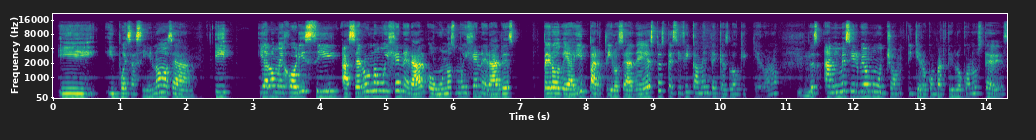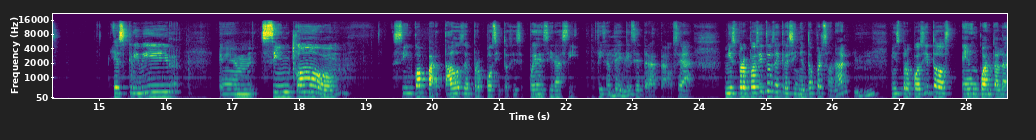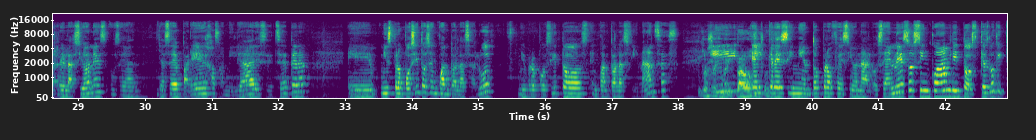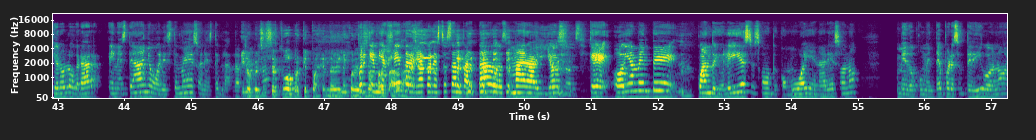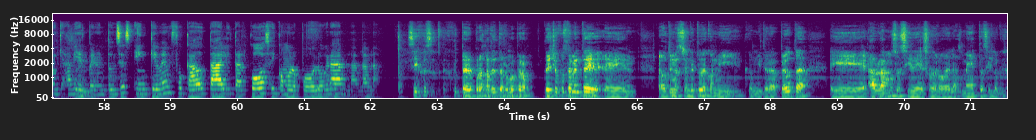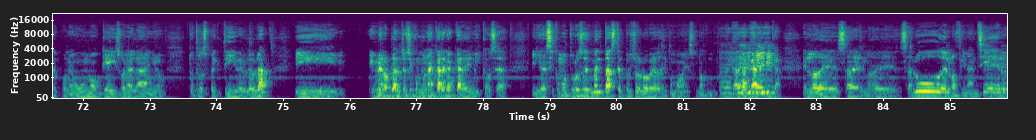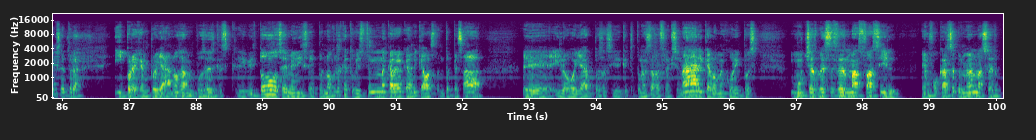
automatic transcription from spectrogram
Y, y pues así, ¿no? O sea, y, y a lo mejor y sí, hacer uno muy general o unos muy generales pero de ahí partir, o sea, de esto específicamente, qué es lo que quiero, ¿no? Entonces, a mí me sirvió mucho, y quiero compartirlo con ustedes, escribir em, cinco, cinco apartados de propósitos, si se puede decir así. Fíjate de qué se trata, o sea, mis propósitos de crecimiento personal, mis propósitos en cuanto a las relaciones, o sea, ya sea de pareja, familiares, etcétera, eh, mis propósitos en cuanto a la salud, mis propósitos en cuanto a las finanzas y el pues. crecimiento profesional. O sea, en esos cinco ámbitos, ¿qué es lo que quiero lograr en este año o en este mes o en este bla, bla, bla? Y lo pensaste tú porque tu agenda viene con estos Porque mi agenda venía con estos apartados maravillosos. Que obviamente cuando yo leí esto es como que, ¿cómo voy a llenar eso, no? Me documenté, por eso te digo, ¿no? Ya, bien, pero entonces, ¿en qué va enfocado tal y tal cosa y cómo lo puedo lograr? Bla, bla, bla. Sí, perdón te interrumpo, pero de hecho justamente en la última sesión que tuve con mi, con mi terapeuta, eh, hablamos así de eso, de lo de las metas y lo que se pone uno, qué hizo en el año, retrospectiva y bla, bla. Y, y me lo planteó así como una carga académica, o sea, y así como tú lo segmentaste, pues yo lo veo así como eso, ¿no? Como la carga académica en lo de, en lo de salud, en lo financiero, etcétera. Y por ejemplo, ya no, o me puse a escribir todo, o sea, me dice, pues no crees que tuviste una carga académica bastante pesada. Eh, y luego ya, pues así de que te pones a reflexionar y que a lo mejor, y pues muchas veces es más fácil enfocarse primero en hacer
